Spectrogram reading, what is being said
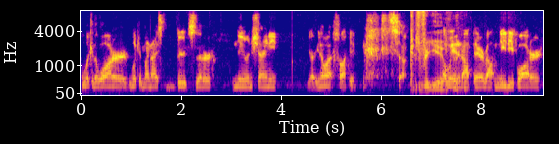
look at the water, look at my nice boots that are new and shiny. Go, you know what? Fuck it. so Good for you. I waited out there about knee deep water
